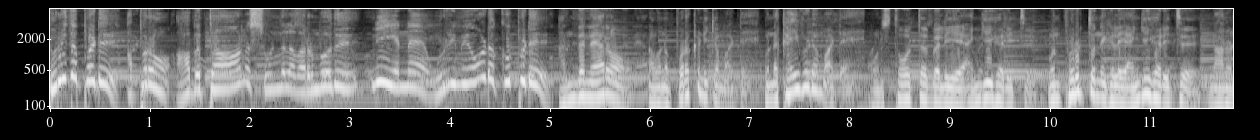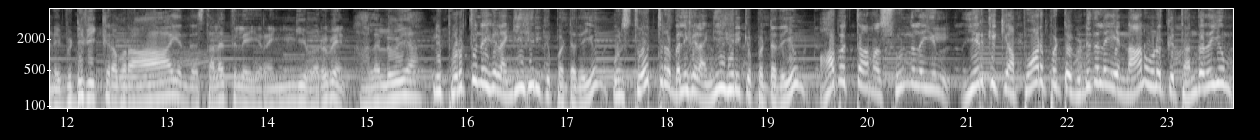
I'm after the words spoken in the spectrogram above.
துரிதப்படு அப்புறம் ஆபத்தான சூழ்நிலை வரும்போது நீ என்ன உரிமையோட கூப்பிடு. அந்த நேரம் நான் உன்னை புறக்கணிக்க மாட்டேன். உன்னை கைவிட மாட்டேன். உன் ஸ்தோத்திர பலியை அங்கீகரித்து உன் பொருத்தனைகளை அங்கீகரித்து நான் உன்னை விடுவிக்கிறவராய் அந்த ஸ்தலத்திலே இறங்கி வருவேன். ஹalleluya நீ பொருத்தனைகள் அங்கீகரிக்கப்பட்டதையும் உன் ஸ்தோத்திர பலிகள் அங்கீகரிக்கப்பட்டதையும் ஆபத்தான சூழ்நிலையில் இயற்கைக்கு அப்பாற்பட்ட விடுதலையை நான் உனக்கு தந்ததையும்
